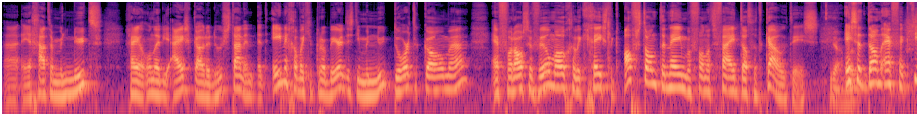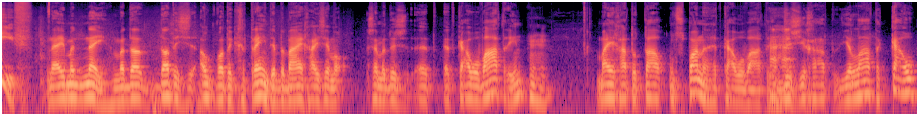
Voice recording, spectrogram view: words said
Eh, en je gaat een minuut, ga je onder die ijskoude douche staan en het enige wat je probeert is die minuut door te komen en vooral zoveel mogelijk geestelijk afstand te nemen van het feit dat het koud is. Ja, Is het dan effectief? Nee, maar, nee, maar dat, dat is ook wat ik getraind heb. Bij mij ga je zeg maar, zeg maar dus het, het koude water in. Mhm. Maar je gaat totaal ontspannen het koude water. Aha. Dus je, gaat, je laat de kou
